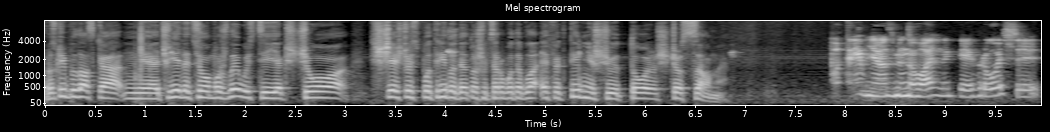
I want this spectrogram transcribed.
Розкажіть, будь ласка, чи є для цього можливості? Якщо ще щось потрібно для того, щоб ця робота була ефективнішою, то що саме? Потрібні розмінувальники, гроші,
